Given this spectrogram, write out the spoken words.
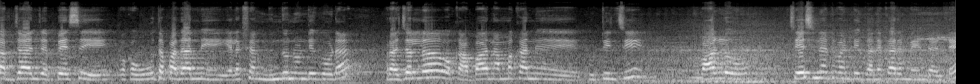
కబ్జా అని చెప్పేసి ఒక ఊత పదాన్ని ఎలక్షన్ ముందు నుండి కూడా ప్రజల్లో ఒక అపానమ్మకాన్ని పుట్టించి వాళ్ళు చేసినటువంటి ఘనకారం ఏంటంటే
